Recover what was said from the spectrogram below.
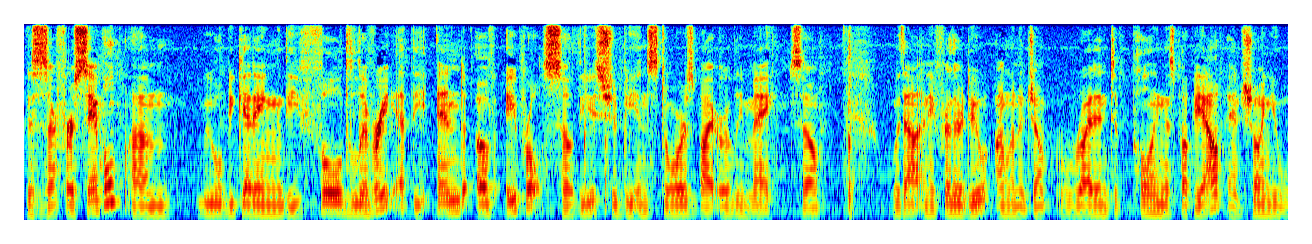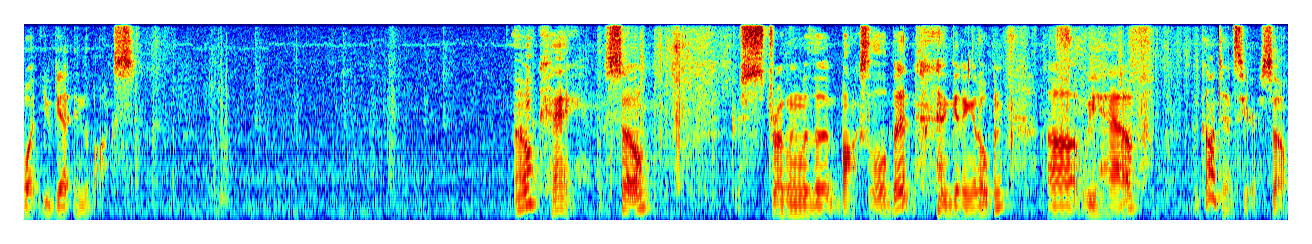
this is our first sample. Um, we will be getting the full delivery at the end of April so these should be in stores by early May. So without any further ado I'm going to jump right into pulling this puppy out and showing you what you get in the box. Okay, so just struggling with the box a little bit and getting it open. Uh, we have the contents here. So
